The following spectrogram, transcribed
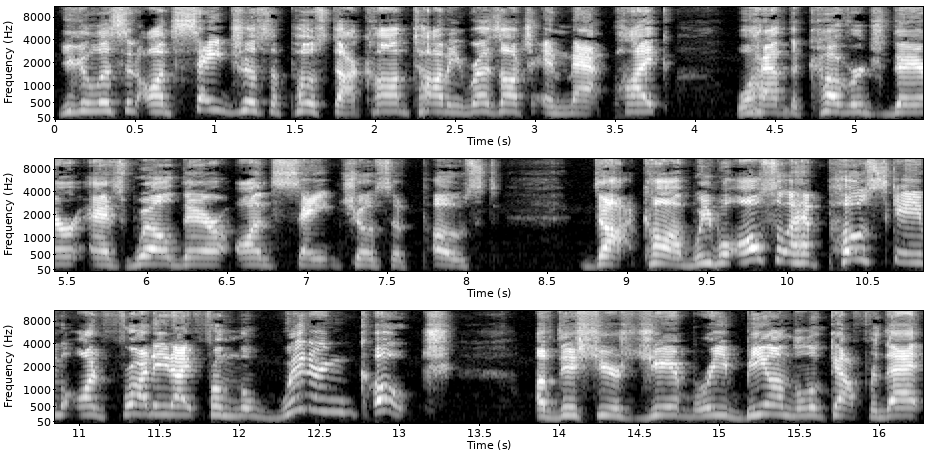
you can listen on stjosephpost.com. Tommy Rezach and Matt Pike will have the coverage there as well there on stjosephpost.com. We will also have post game on Friday night from the winning coach of this year's Jamboree. Be on the lookout for that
